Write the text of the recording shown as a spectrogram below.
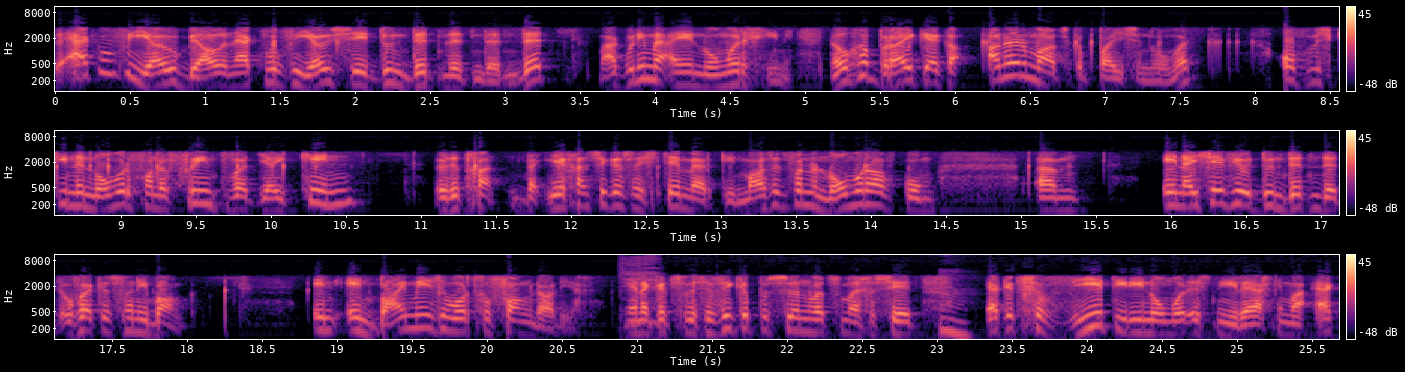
So ek wil vir jou bel en ek wil vir jou sê doen dit dit dit dit, dit maar ek wil nie my eie nommer gee nie. Nou gebruik ek 'n ander maatskappy se nommer of miskien 'n nommer van 'n vriend wat jy ken Nou dit gaan jy gaan seker sy stem herken, maar as dit van 'n nommer af kom, ehm um, en hy sê vir jou doen dit en dit of ek is van die bank. En en baie mense word gevang daardeur. En ek het spesifieke persoon wat vir my gesê het, mm. ek het geweet hierdie nommer is nie reg nie, maar ek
